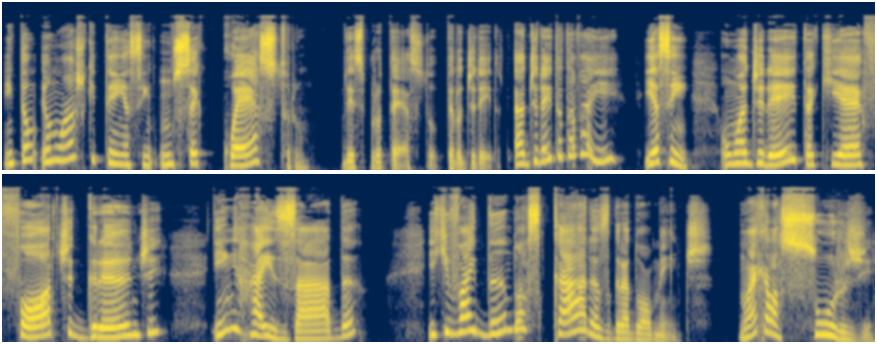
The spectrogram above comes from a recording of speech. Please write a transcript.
Então, eu não acho que tenha assim um sequestro desse protesto pela direita. A direita estava aí. E assim, uma direita que é forte, grande, enraizada e que vai dando as caras gradualmente. Não é que ela surge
